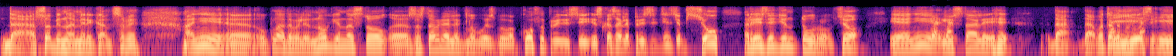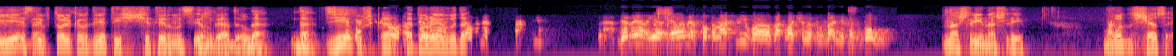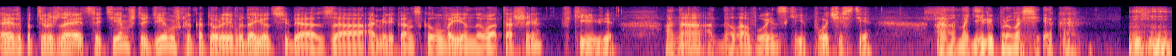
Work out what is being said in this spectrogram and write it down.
Да, особенно американцами. Они э, укладывали ноги на стол, э, заставляли главу СБУ кофе принести и сказали президенте всю резидентуру. Все. И они Нет, листали... Да, да. Вот это и если, и если да. только в 2014 году. Да, да. Девушка, которая выдала... ДНР и ЛНР что-то нашли в захваченных зданиях СБУ? Нашли, нашли. Вот сейчас это подтверждается тем, что девушка, которая выдает себя за американского военного атташе в Киеве, она отдала воинские почести а, могиле правосека. Угу.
